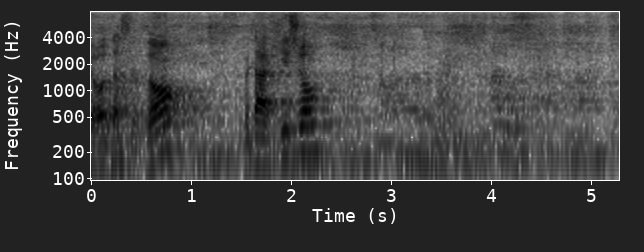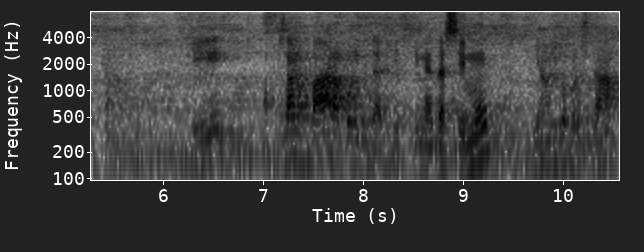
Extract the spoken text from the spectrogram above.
Και όντας εδώ, μετά αρχίζω ή αυξάνω πάρα πολύ την, ταχύ, την έντασή μου, πηγαίνω λίγο μπροστά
